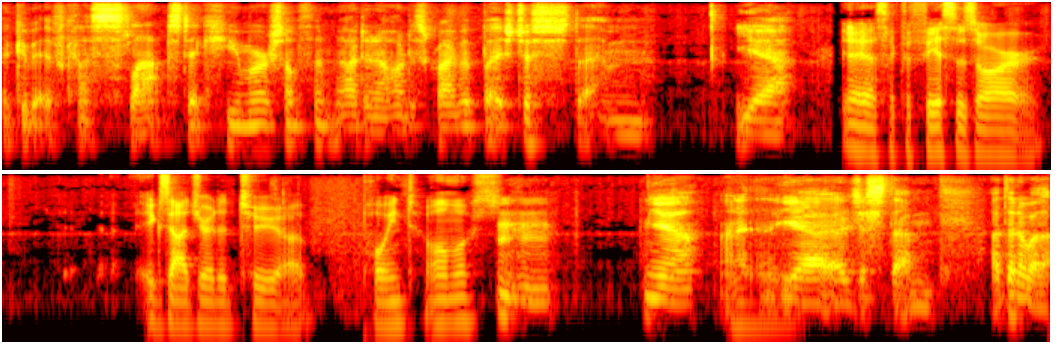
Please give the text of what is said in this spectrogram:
like a bit of kind of slapstick humor or something. I don't know how to describe it, but it's just um, yeah, yeah, it's like the faces are exaggerated to a point almost. Mm-hmm. yeah, and it, yeah. I just um, I don't know whether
